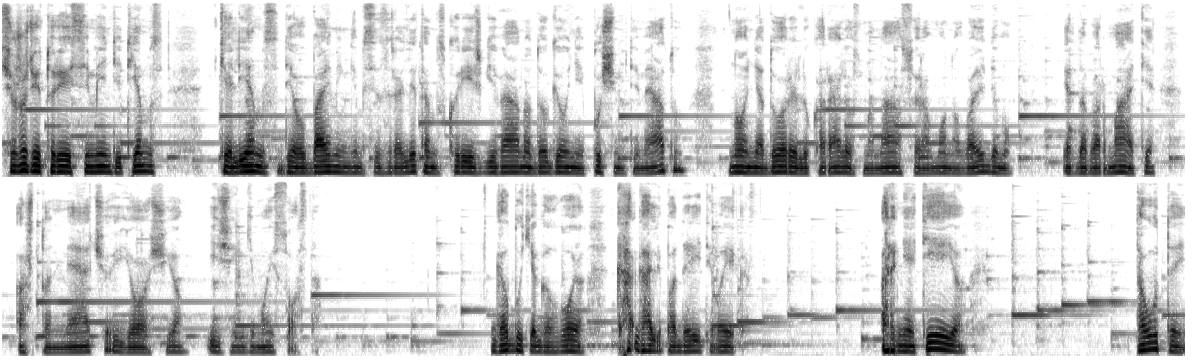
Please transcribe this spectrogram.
Šie žodžiai turėjo įsiminti tiems keliems dievbaimingiems izraelitams, kurie išgyveno daugiau nei pušimtį metų nuo nedorelių karaliaus Manaso ir Amono valdymų ir dabar matė aštuonmečio Jošijo įžengimo į sostą. Galbūt jie galvojo, ką gali padaryti vaikas. Ar netėjo tautai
